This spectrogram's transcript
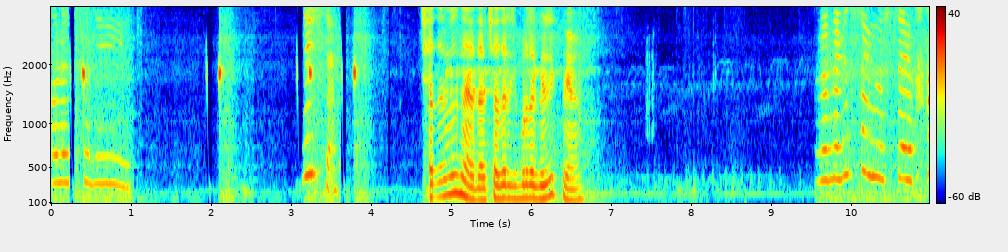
Orası değil. Neyse. Çadırımız nerede? Çadır burada gözükmüyor. Bana verirsen gösteririm. Ha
